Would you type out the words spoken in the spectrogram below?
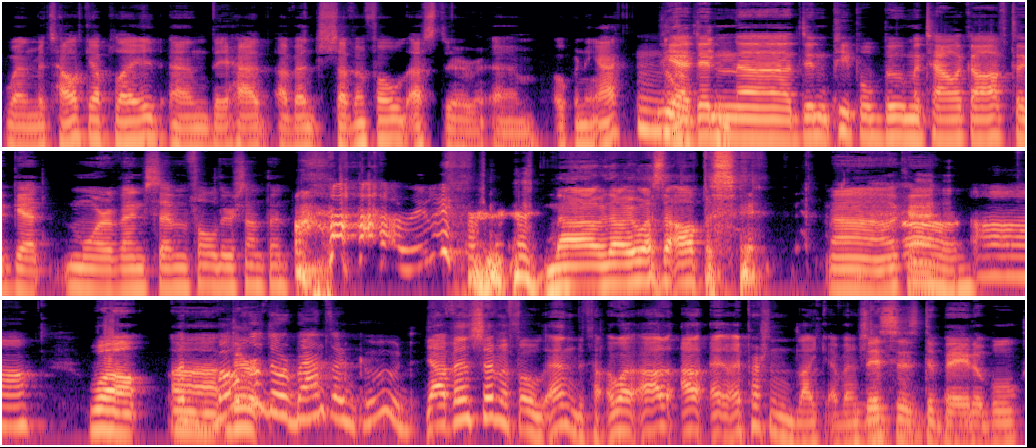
when Metallica played and they had Avenged Sevenfold as their um, opening act? Mm. yeah, didn't uh didn't people boo Metallica off to get more Avenged Sevenfold or something? really? no, no, it was the opposite. Oh, okay. Oh, Uh, well, but uh, both there- of their bands are good. yeah, Avenged Sevenfold and Metallica. Well, I, I, I personally like Avenged. this Sevenfold. is debatable,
